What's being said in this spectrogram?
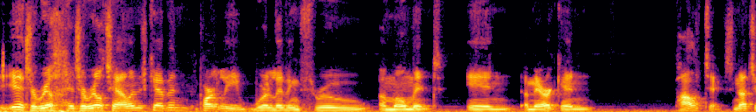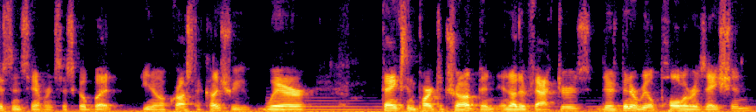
Yeah, it's a real it's a real challenge, Kevin. Partly we're living through a moment in American politics, not just in San Francisco, but you know across the country, where thanks in part to Trump and, and other factors, there's been a real polarization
